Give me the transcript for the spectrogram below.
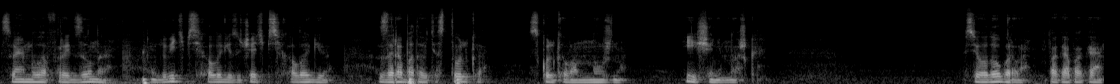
С вами была Фрейдзона. Любите психологию, изучайте психологию. Зарабатывайте столько, сколько вам нужно. И еще немножко. Всего доброго. Пока-пока.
